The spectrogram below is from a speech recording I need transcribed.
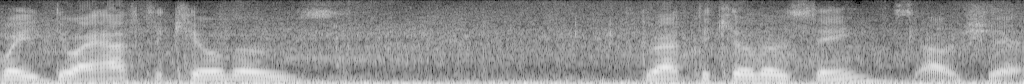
Wait, do I have to kill those? Do I have to kill those things? Oh shit.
